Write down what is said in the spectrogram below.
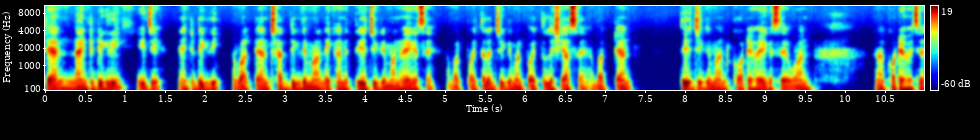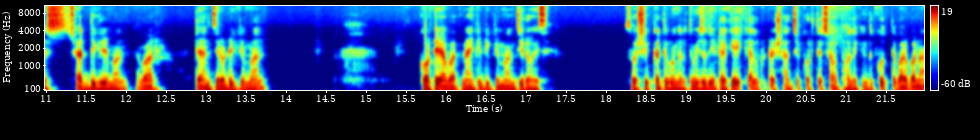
টেন নাইনটি ডিগ্রি এই যে নাইনটি ডিগ্রি আবার টেন ষাট ডিগ্রি মান, এখানে ত্রিশ ডিগ্রি মান হয়ে গেছে, আবার পঁয়তাল্লিশ ডিগ্রি মান পঁয়তাল্লিশই আছে, আবার টেন তিরিশ ডিগ্রি মান কটে হয়ে গেছে ওয়ান কটে হয়েছে ষাট ডিগ্রির মান, আবার টেন জিরো ডিগ্রি মান কটে আবার নাইনটি ডিগ্রি মান জিরো হয়েছে। সো শিক্ষার্থী বন্ধুরা, তুমি যদি এটাকে ক্যালকুলেটার সাহায্য করতে চাও, তাহলে কিন্তু করতে পারবা না।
